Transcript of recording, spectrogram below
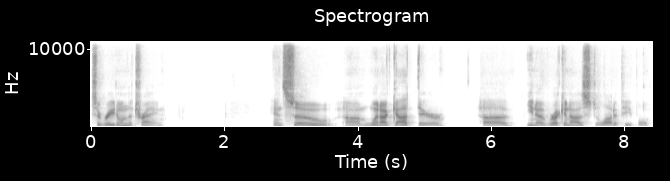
to read on the train. And so um, when I got there, uh, you know, recognized a lot of people.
